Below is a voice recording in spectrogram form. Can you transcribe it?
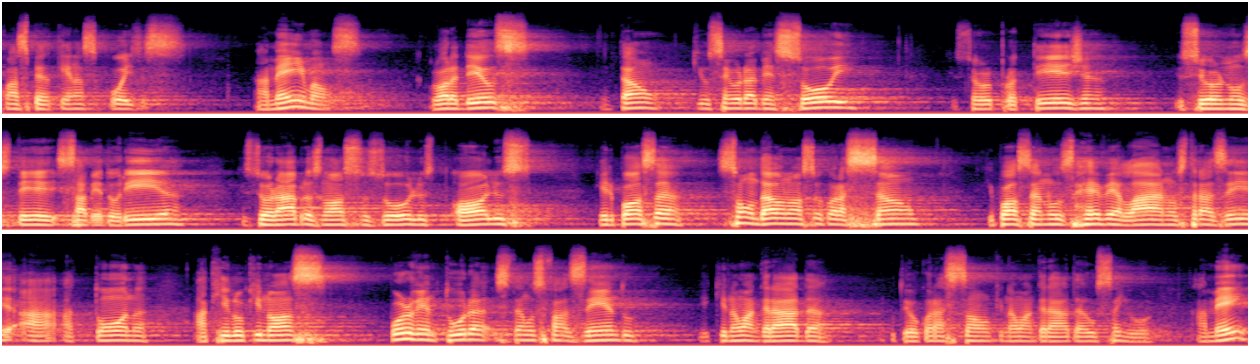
com as pequenas coisas. Amém, irmãos? Glória a Deus. Então, que o Senhor abençoe, que o Senhor proteja, que o Senhor nos dê sabedoria, que o Senhor abra os nossos olhos, olhos, que Ele possa sondar o nosso coração, que possa nos revelar, nos trazer à, à tona aquilo que nós, porventura, estamos fazendo e que não agrada o teu coração, que não agrada o Senhor. Amém?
